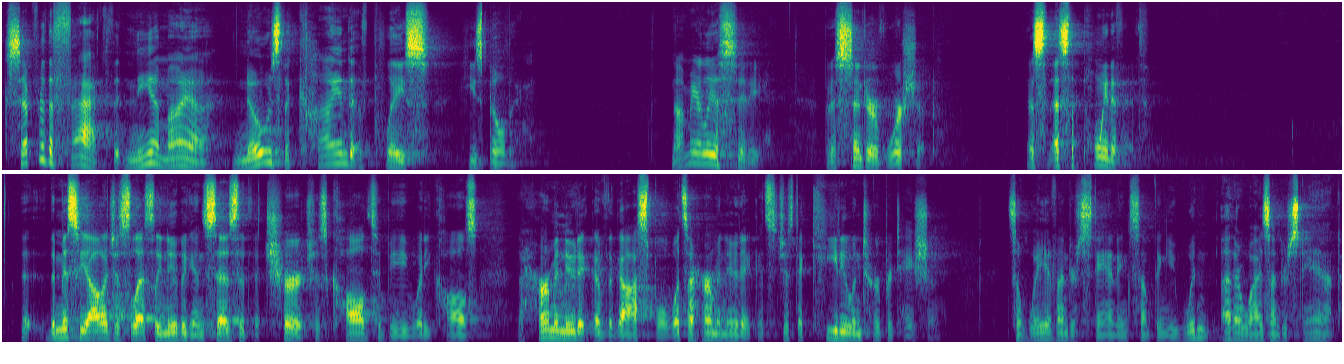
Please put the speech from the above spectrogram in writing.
Except for the fact that Nehemiah knows the kind of place he's building. Not merely a city, but a center of worship. That's, that's the point of it. The, missiologist Lesslie Newbigin says that the church is called to be what he calls the hermeneutic of the gospel. What's a hermeneutic? It's just a key to interpretation, it's a way of understanding something you wouldn't otherwise understand.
